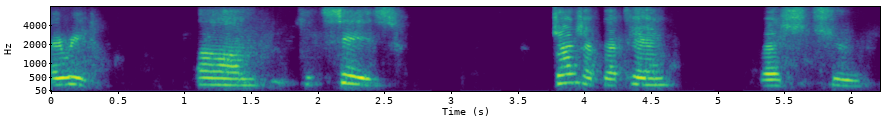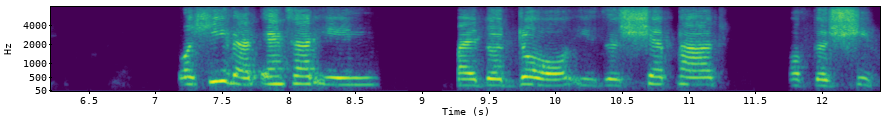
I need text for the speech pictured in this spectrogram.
I read. Um, it says, John chapter 10, verse 2. But he that entered in by the door is the shepherd of the sheep.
